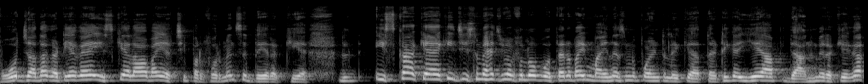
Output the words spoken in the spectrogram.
बहुत ज़्यादा घटिया गए। इसके अलावा भाई अच्छी परफॉर्मेंस दे रखी है। इसका क्या है कि जिस मैच में फ्लोप होता है ना भाई माइनस में पॉइंट लेके आता है, ठीक है? ये आप ध्यान में रखिएगा।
